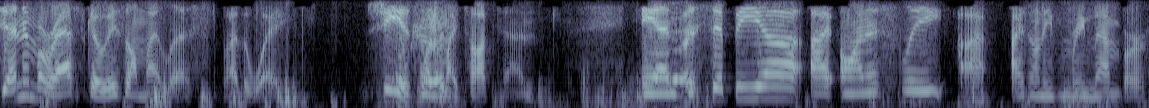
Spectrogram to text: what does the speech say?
Jenna Morasca is on my list, by the way. She is one of my top ten. And Right. Vecepia, I honestly, I, I don't even remember.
